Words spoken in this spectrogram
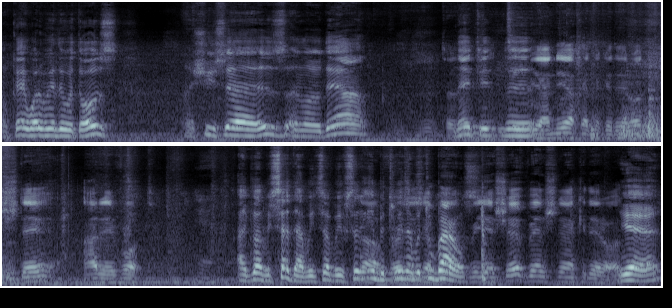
Okay, what are we gonna do with those? Uh, She says, and lo יודע, Neti- the- יניח את הקדרות בשתי ערבות. I thought we said that. We said we were sitting לא, in between them with two וזה- barrels. וישב בין שני הקדרות. Yeah,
